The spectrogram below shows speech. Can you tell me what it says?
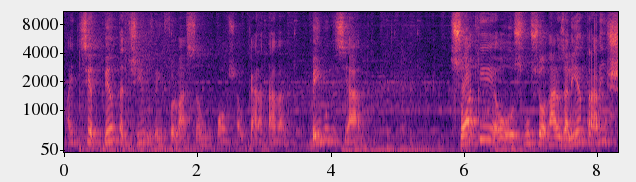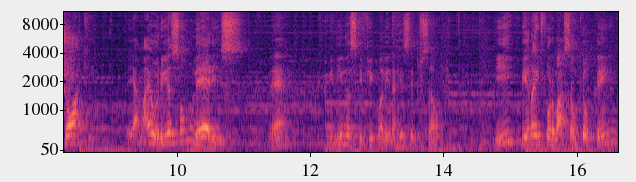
Mais de 70 tiros, né, informação. Poxa, o cara estava bem municiado. Só que os funcionários ali entraram em choque. E a maioria são mulheres, né? Meninas que ficam ali na recepção. E pela informação que eu tenho,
